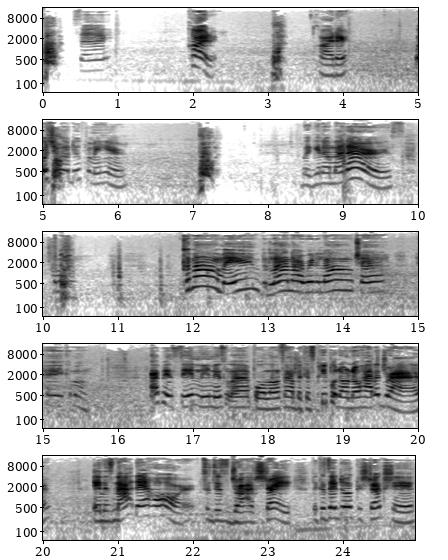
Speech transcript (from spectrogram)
son? Carter. Carter. What you gonna do from in here? But get on my nerves. Come on. Come on, man. The line already long, child. Hey, come on. I've been sitting in this line for a long time because people don't know how to drive. And it's not that hard to just drive straight because they're doing construction.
